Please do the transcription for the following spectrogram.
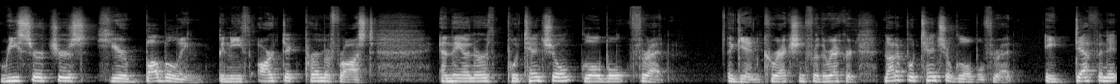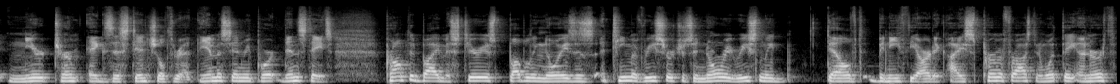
Researchers hear bubbling beneath Arctic permafrost and they unearth potential global threat. Again, correction for the record, not a potential global threat, a definite near term existential threat. The MSN report then states prompted by mysterious bubbling noises, a team of researchers in Norway recently delved beneath the Arctic ice permafrost, and what they unearthed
